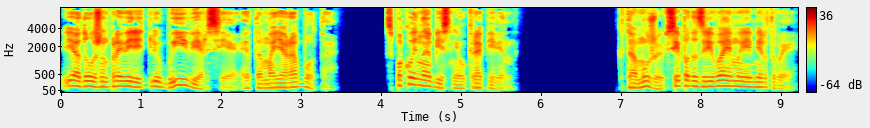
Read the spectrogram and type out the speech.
Я должен проверить любые версии, это моя работа. Спокойно объяснил Крапивин. К тому же все подозреваемые мертвы.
